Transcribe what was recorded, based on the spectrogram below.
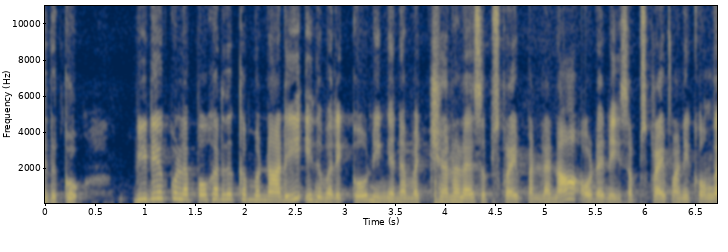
இருக்கும். வீடியோக்குள்ளே போகிறதுக்கு முன்னாடி இது வரைக்கும் நீங்கள் நம்ம சேனலை சப்ஸ்கிரைப் பண்ணலன்னா உடனே சப்ஸ்கிரைப் பண்ணிக்கோங்க.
